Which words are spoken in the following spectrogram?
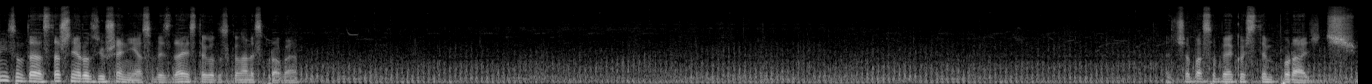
Oni są teraz strasznie rozjuszeni, ja sobie zdaję z tego doskonale sprawę. Trzeba sobie jakoś z tym poradzić.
